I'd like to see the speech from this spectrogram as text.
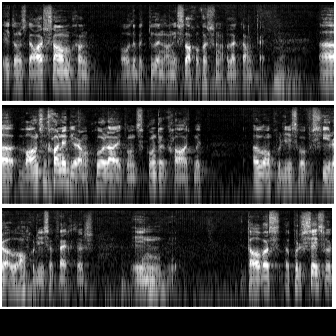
Het ons daar saam gaan hulde betoon aan die slagoffers van alle kante. Ja. Uh waar ons gegaan het deur Angola het ons kontak gehad met ou Angolese offisiere, ou Angolese vegters en daar was 'n proses wat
